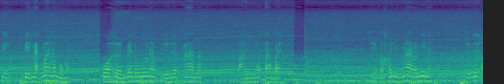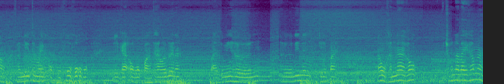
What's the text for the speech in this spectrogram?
เบรกเบรกหนักมากนะผมอะกลัวเหินไปตรงนู้นนะครับเดี๋ยวจะพลาดนะไปอยู่นะตามไปโอเคพอเขาอยู่หน้าแล้วนี่นะเดี๋ยวนี้เอ้าคันนี้ทำไมโอ้โหมีการออกมาขวางทางเราด้วยนะไปตรงนี้เหินเหินนิดนึงโอเคไปเอ้าคันหน้าเขาชนอะไรครับน่ะ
